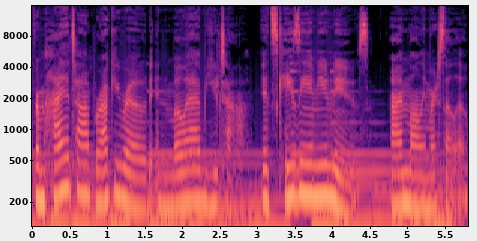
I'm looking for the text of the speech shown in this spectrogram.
From high atop Rocky Road in Moab, Utah, it's KZMU News. I'm Molly Marcello.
